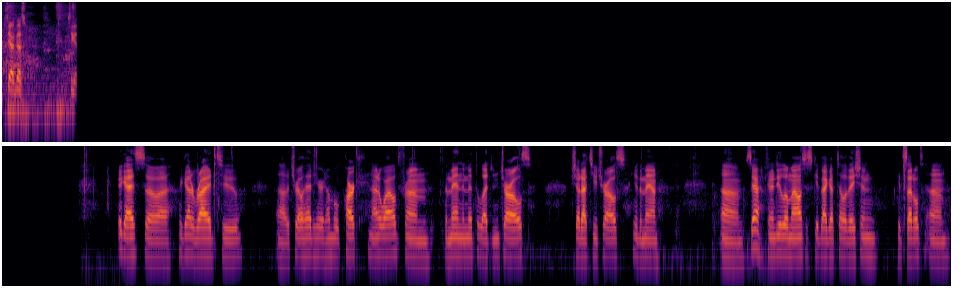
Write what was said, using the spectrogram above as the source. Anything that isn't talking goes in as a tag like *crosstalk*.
See how it goes. Hey guys, so uh, we got a ride to uh, the trailhead here at Humber Park in Idyllwild from the man, the myth, the legend, Charles. Shout out to you, Charles. You're the man. Um, so yeah, gonna do a little miles, just get back up to elevation, get settled. Um,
